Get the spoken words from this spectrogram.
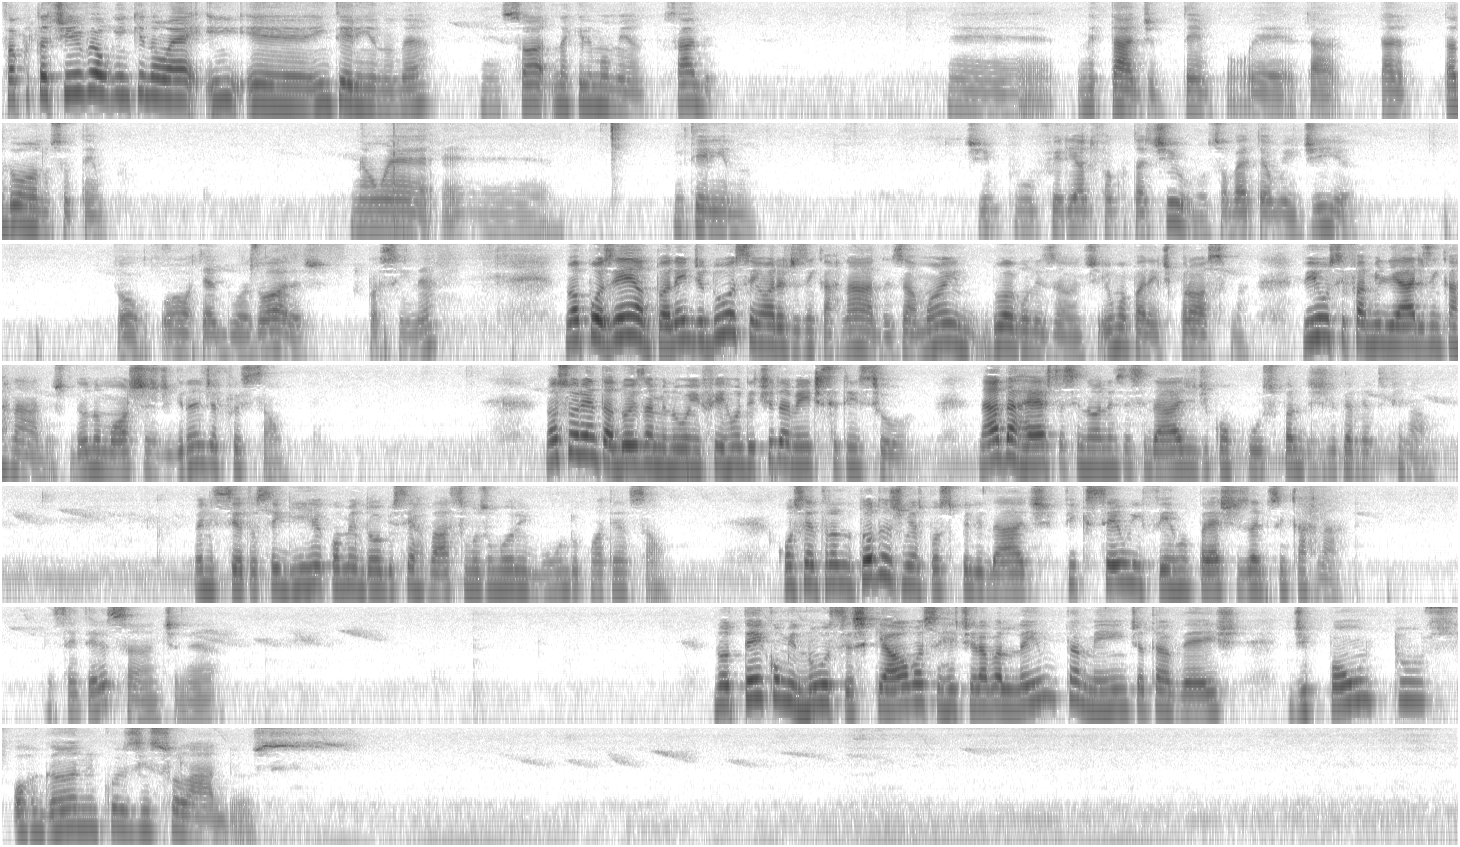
Facultativo é alguém que não é, é interino, né? É só naquele momento, sabe? é, metade do tempo, é, tá, tá, tá doando o seu tempo. Não é, é interino. Tipo, feriado facultativo, só vai até o meio-dia, ou, ou até duas horas, tipo assim, né? No aposento, além de duas senhoras desencarnadas, a mãe do agonizante e uma parente próxima, viam-se familiares encarnados, dando mostras de grande aflição. Nosso orientador examinou o enfermo detidamente e sentenciou. Nada resta senão a necessidade de concurso para o desligamento final. Aniceto a seguir recomendou observássemos o moribundo com atenção. Concentrando todas as minhas possibilidades, fixei o enfermo prestes a desencarnar. Isso é interessante, né? Notei com minúcias que a alma se retirava lentamente através de pontos orgânicos insulados.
